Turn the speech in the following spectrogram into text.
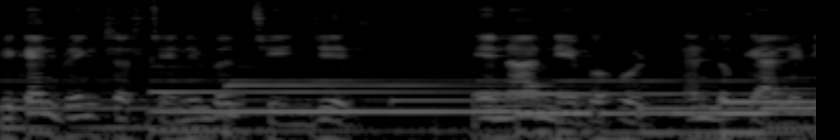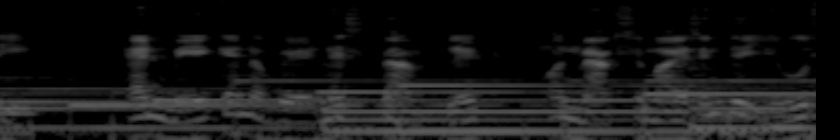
we can bring sustainable changes in our neighborhood and locality and make an awareness pamphlet on maximizing the use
